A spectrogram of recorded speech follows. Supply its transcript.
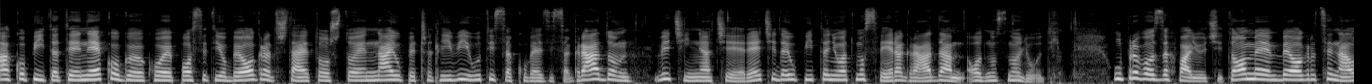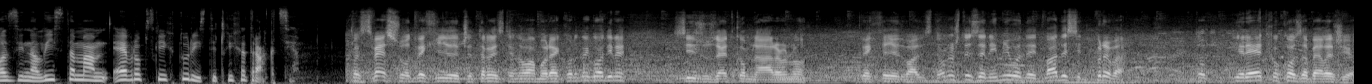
Ako pitate nekog ko je posetio Beograd šta je to što je najupečatljiviji utisak u vezi sa gradom, većina će reći da je u pitanju atmosfera grada, odnosno ljudi. Upravo zahvaljujući tome, Beograd se nalazi na listama evropskih turističkih atrakcija. Dakle, sve su od 2014. na ovamo rekordne godine, s izuzetkom naravno 2020. Ono što je zanimljivo da je 21. to je redko ko zabeležio.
